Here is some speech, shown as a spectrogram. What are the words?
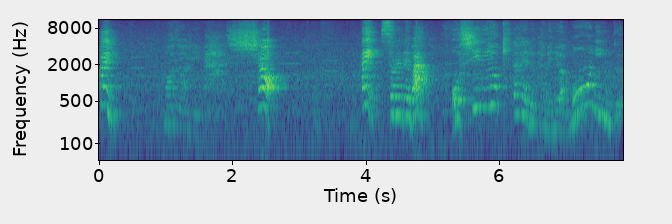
はい。戻りましょう。はい。それではお尻を鍛えるためにはモーニング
